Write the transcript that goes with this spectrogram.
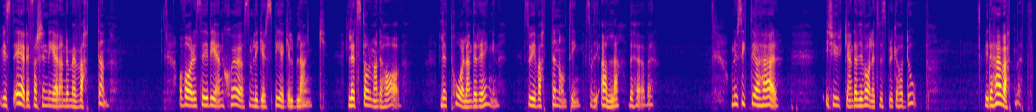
Visst är det fascinerande med vatten? Och vare sig det är en sjö som ligger spegelblank, eller ett stormande hav, eller ett porlande regn, så är vatten någonting som vi alla behöver. Och nu sitter jag här i kyrkan där vi vanligtvis brukar ha dop, vid det här vattnet.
